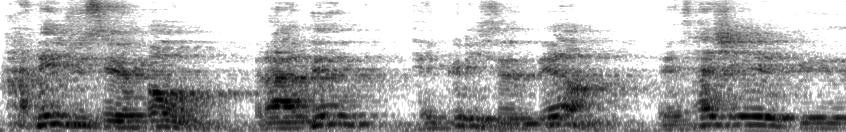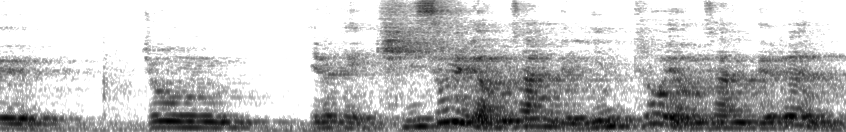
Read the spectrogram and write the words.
안 해주세요 라는 댓글이 있었는데요 네, 사실 그 좀 이렇게 기술 영상들 인트로 영상들은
